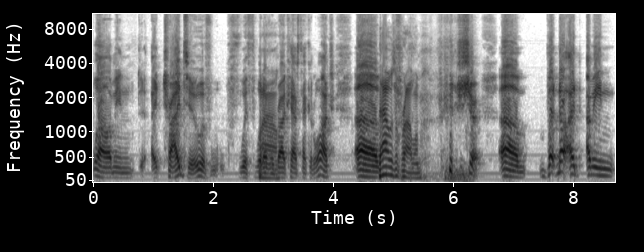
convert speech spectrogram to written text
well, I mean, I tried to if with whatever Wow. broadcast I could watch. Uh, That was a problem. sure. Um, but no, I, I mean,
